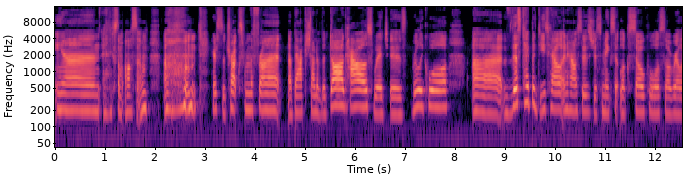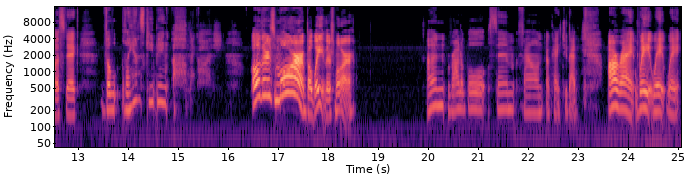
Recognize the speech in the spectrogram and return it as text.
And because I'm awesome. Um, here's the trucks from the front, a back shot of the doghouse, which is really cool. Uh, this type of detail in houses just makes it look so cool, so realistic. The landscaping, oh my gosh. Oh, there's more! But wait, there's more. Unroutable sim found. Okay, too bad. All right, wait, wait, wait.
